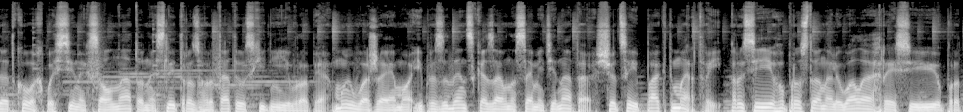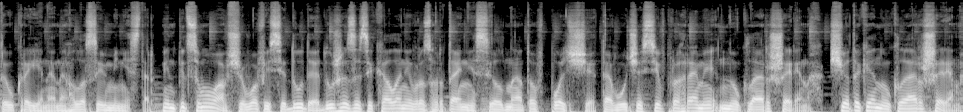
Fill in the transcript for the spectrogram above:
додаткових постійних сал НАТО не слід розгортати у східній Європі. Ми вважаємо, і президент сказав на саміті НАТО, що цей пакт мертвий. Росія його просто анулювала агресією проти України, наголосив міністр. Він підсумував, що в офісі Дуди дуже зацікавлені в розгортанні сил НАТО в Польщі та в участі в програмі Nuclear Sharing. Що таке Nuclear Sharing?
